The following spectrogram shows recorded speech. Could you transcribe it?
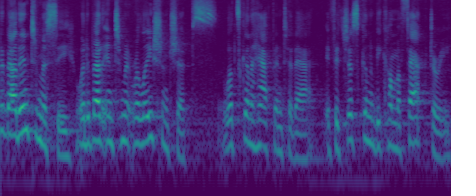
about intimacy? What about intimate relationships? What's going to happen to that? If it's just going to become a factory,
